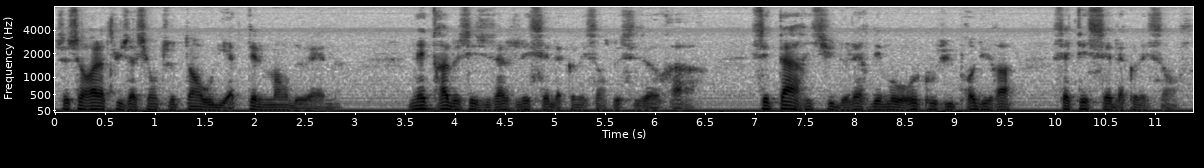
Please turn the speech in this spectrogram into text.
Ce sera l'accusation de ce temps où il y a tellement de haine naîtra de ces usages l'essai de la connaissance de ces heures rares. Cet art issu de l'ère des mots recousus produira cet essai de la connaissance.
